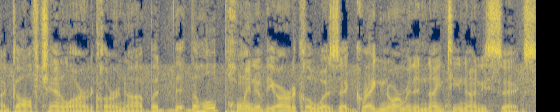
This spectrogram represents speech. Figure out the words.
a Golf Channel article or not, but the, the whole point of the article was that Greg Norman in 1996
